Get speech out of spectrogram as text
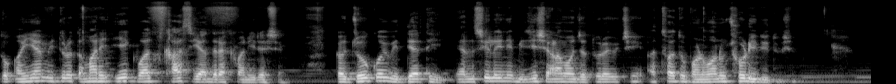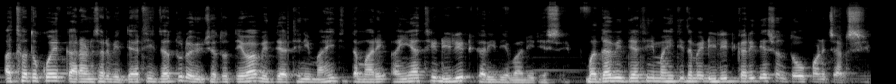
તો અહીંયા મિત્રો તમારે એક વાત ખાસ યાદ રાખવાની રહેશે કે જો કોઈ વિદ્યાર્થી એલસી લઈને બીજી શાળામાં જતું રહ્યું છે અથવા તો ભણવાનું છોડી દીધું છે અથવા તો કોઈ કારણસર વિદ્યાર્થી જતું રહ્યું છે, તો તેવા વિદ્યાર્થીની માહિતી તમારે અહીંયાથી ડિલીટ કરી દેવાની રહેશે. બધા વિદ્યાર્થીની માહિતી તમે ડિલીટ કરી દેશો ને તો પણ ચાલશે.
